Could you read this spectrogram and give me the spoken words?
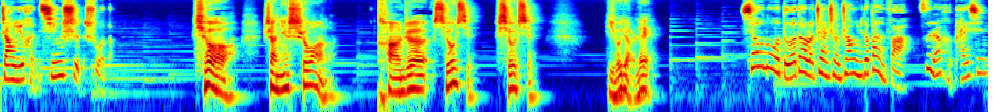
章鱼很轻视的说道：“哟，让您失望了，躺着休息休息，有点累。”肖诺得到了战胜章鱼的办法，自然很开心，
